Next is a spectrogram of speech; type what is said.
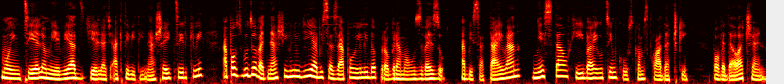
Mojím cieľom je viac dieľať aktivity našej cirkvy a povzbudzovať našich ľudí, aby sa zapojili do programov zväzu, aby sa Tajvan nestal chýbajúcim kúskom skladačky, povedala Chen.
